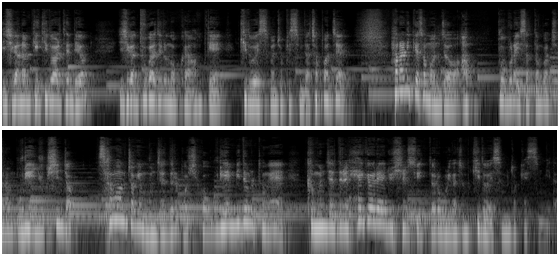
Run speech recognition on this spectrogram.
이 시간 함께 기도할 텐데요. 이 시간 두 가지로 놓고 함께 기도했으면 좋겠습니다. 첫 번째, 하나님께서 먼저 앞부분에 있었던 것처럼 우리의 육신적, 상황적인 문제들을 보시고 우리의 믿음을 통해 그 문제들을 해결해 주실 수 있도록 우리가 좀 기도했으면 좋겠습니다.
